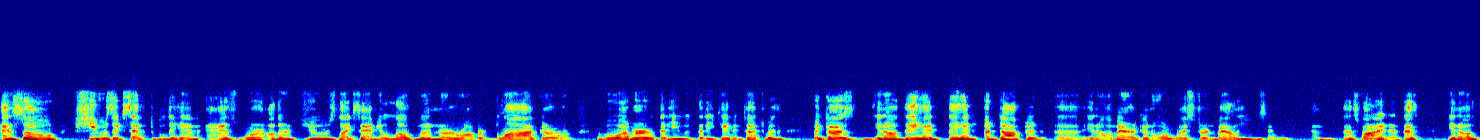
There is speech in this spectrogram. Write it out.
And so she was acceptable to him, as were other Jews like Samuel Loveman or Robert Bloch or whoever that he that he came in touch with because you know they had they had adopted uh, you know American or Western values, and, and, that's fine. And that's you know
